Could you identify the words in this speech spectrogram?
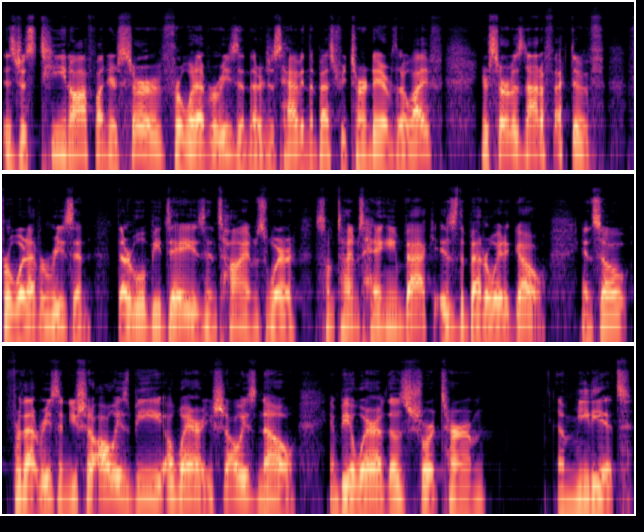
is just teeing off on your serve for whatever reason. They're just having the best return day of their life. Your serve is not effective for whatever reason. There will be days and times where sometimes hanging back is the better way to go. And so, for that reason, you should always be aware. You should always know and be aware of those short term immediate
